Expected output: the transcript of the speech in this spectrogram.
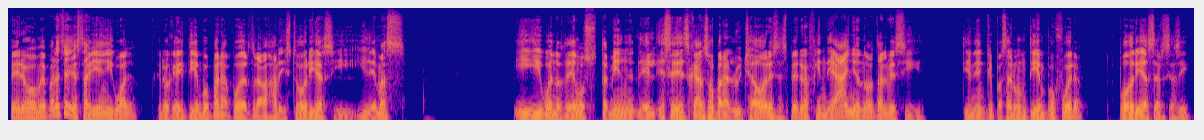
Pero me parece que está bien igual, creo que hay tiempo para poder trabajar historias y demás. Y bueno, tenemos también ese descanso para luchadores, espero, a fin de año, ¿no? Tal vez si tienen que pasar un tiempo fuera, podría hacerse así.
